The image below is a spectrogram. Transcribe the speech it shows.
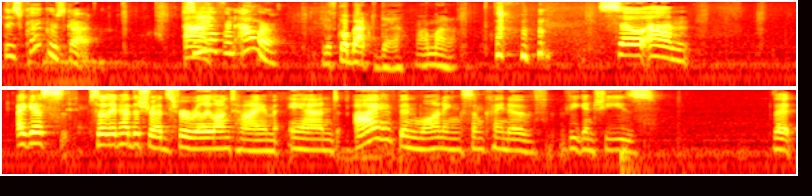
these crackers got. Sitting out for an hour. Let's go back to Daiya. I'm on it. so um, I guess so. They've had the shreds for a really long time, and I have been wanting some kind of vegan cheese that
